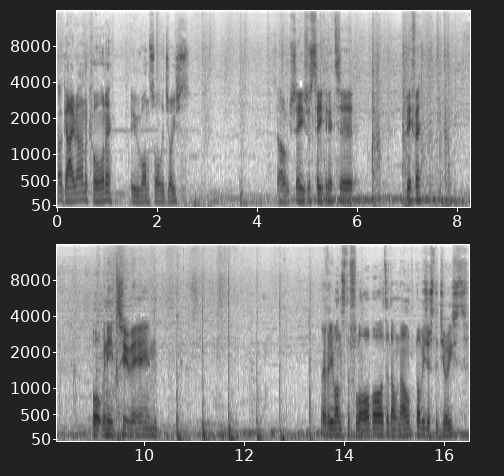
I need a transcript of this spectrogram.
Got a guy around the corner who wants all the joists. So saves just taking it to Biffa. But we need to um, Whether he wants the floorboards, I don't know. Probably just the joists.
